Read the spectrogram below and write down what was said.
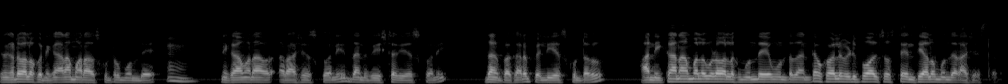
ఎందుకంటే వాళ్ళు ఒక నికానామా రాసుకుంటారు ముందే. నికామా రా- రాసేసుకొని దాన్ని రిజిస్టర్ చేసుకొని దాని ప్రకారం పెళ్ళి చేసుకుంటారు ఆ నికానామాలో కూడా వాళ్ళకి ముందే ఏముంటుంది అంటే ఒకవేళ విడిపోవాల్సి వస్తే ఎంత ఇయ్యాలో ముందే రాసేస్తారు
